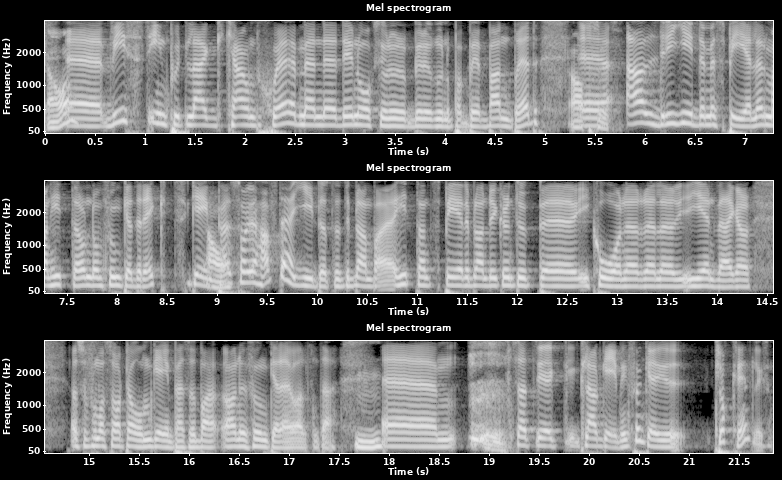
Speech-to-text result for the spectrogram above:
Ja. Eh, visst, input lag kanske, men eh, det är nog också beroende på bandbredd. Ja. Eh, aldrig jidder med spelen, man hittar dem, de funkar direkt. Game Ja. Pass har ju haft det här jiddret att ibland bara, jag hittar inte spel, ibland dyker det inte upp eh, ikoner eller genvägar. Och så får man starta om Game Pass och bara, ja nu funkar det och allt sånt där. Mm. Ehm, så att eh, cloud gaming funkar ju klockrent liksom.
